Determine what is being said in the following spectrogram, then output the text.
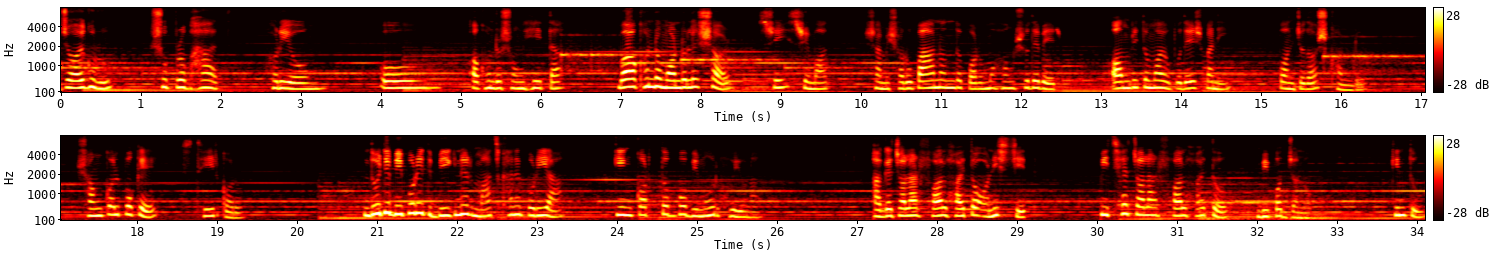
জয়গুরু, সুপ্রভাত, হরি ওম। অখণ্ড সংহিতা বা অখণ্ড মণ্ডলেশ্বর শ্রী শ্রীমৎ স্বামী স্বরূপানন্দ পরমহংসদেবের অমৃতময় উপদেশবাণী, পঞ্চদশ খণ্ড। সংকল্পকে স্থির করো। দুইটি বিপরীত বিঘ্নের মাঝখানে পড়িয়া কিংকর্তব্য বিমূর হইও না। আগে চলার ফল হয়তো অনিশ্চিত পিছে চলার ফল হয়তো বিপজ্জনক। কিন্তু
